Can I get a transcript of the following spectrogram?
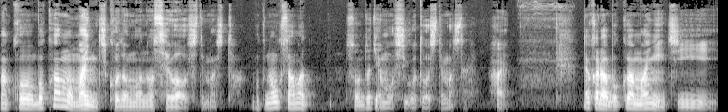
まあ、こう僕はもう毎日子供の世話をしてました。僕の奥さんはその時はもう仕事をしてましたね。はい。だから僕は毎日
